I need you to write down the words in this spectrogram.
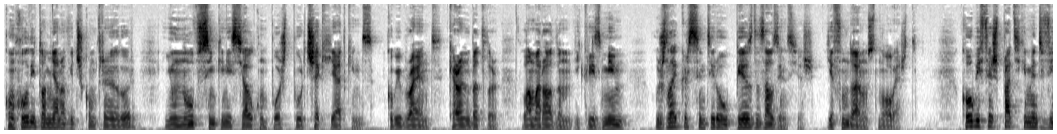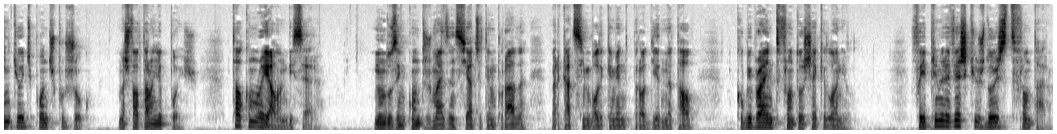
Com Rudy Tomjanovich como treinador e um novo 5 inicial composto por Chucky Atkins, Kobe Bryant, Karen Butler, Lamar Odom e Chris Mim, os Lakers sentiram o peso das ausências e afundaram-se no Oeste. Kobe fez praticamente 28 pontos por jogo, mas faltaram-lhe apoios, tal como Ray Allen dissera. Num dos encontros mais ansiados da temporada, marcado simbolicamente para o dia de Natal, Kobe Bryant defrontou Shaquille O'Neal. Foi a primeira vez que os dois se defrontaram.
